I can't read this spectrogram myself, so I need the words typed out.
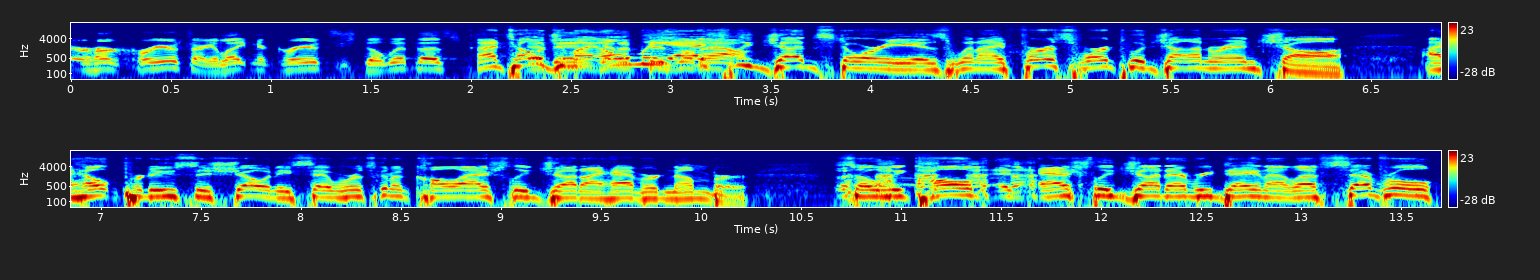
or her career. Sorry, late in her career. She's still with us. I told you my only Ashley out. Judd story is when I first worked with John Renshaw. I helped produce his show, and he said we're just going to call Ashley Judd. I have her number, so we called Ashley Judd every day, and I left several,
